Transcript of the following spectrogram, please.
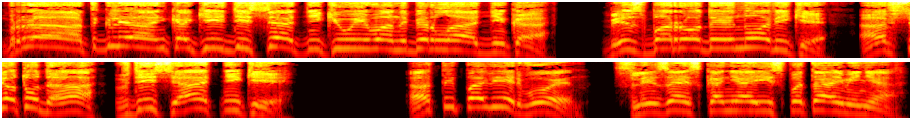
«Брат, глянь, какие десятники у Ивана Берладника! Безбородые новики, а все туда, в десятники!» «А ты поверь, воин, слезай с коня и испытай меня!»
